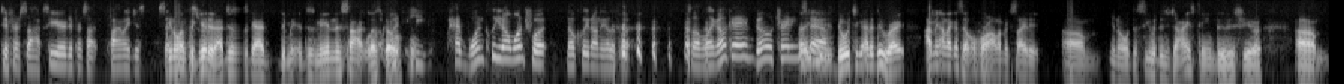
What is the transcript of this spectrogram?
different socks here, different socks. Finally, just said, You know what? Forget it. I just got the- just me and the sock. Let's But go. he had one cleat on one foot, no cleat on the other foot. so I'm like, okay, go training So staff. do what you got to do, right? I mean, like I said, overall, I'm excited. Um, you know, to see what this Giants team do this year. Um,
